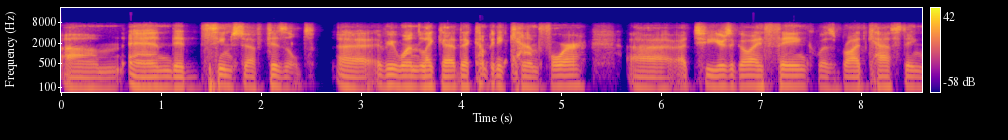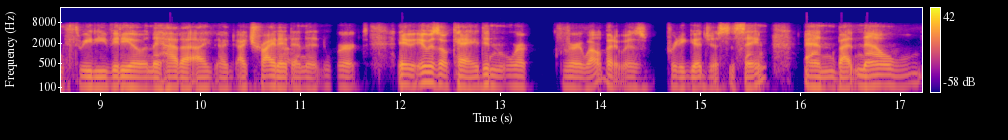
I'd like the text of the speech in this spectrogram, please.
um, and it seems to have fizzled. Uh, everyone, like uh, the company Cam4, uh, two years ago, I think, was broadcasting 3D video, and they had a. I, I, I tried it and it worked. It, it was okay. It didn't work very well, but it was pretty good just the same. And but now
